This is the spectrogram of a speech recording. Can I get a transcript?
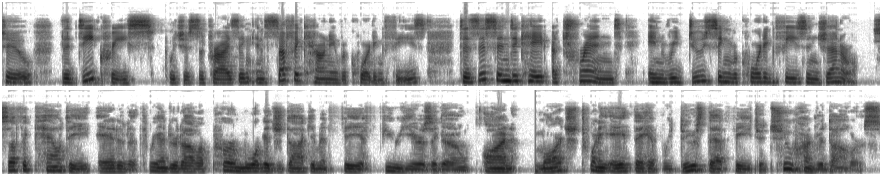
to the decrease, which is surprising, in Suffolk County recording fees. Does this indicate a trend in reducing recording fees in general? Suffolk County added a $300 per mortgage document fee a few years ago. On March 28th, they have reduced that fee to $200.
